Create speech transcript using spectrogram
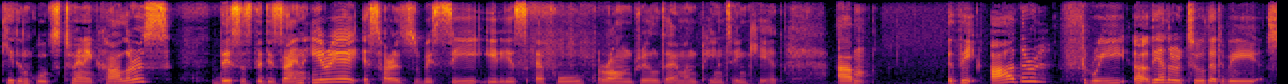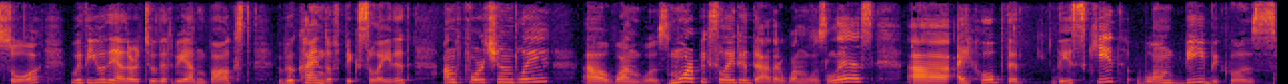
kit includes 20 colors. This is the design area. As far as we see, it is a full round drill diamond painting kit. Um, the other three, uh, the other two that we saw with you, the other two that we unboxed, were kind of pixelated. Unfortunately, uh, one was more pixelated, the other one was less. Uh, I hope that this kit won't be because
